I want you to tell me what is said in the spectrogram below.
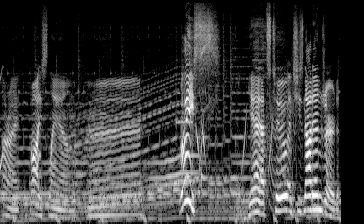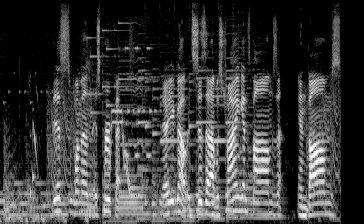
Alright, body slam. Uh, release! Yeah, that's two, and she's not injured. this woman is perfect. There you go. It's just that I was trying against bombs, and bombs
